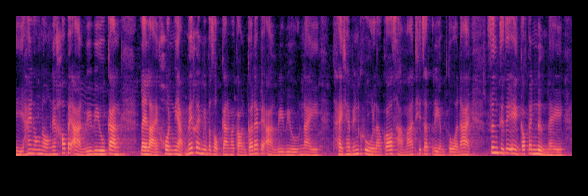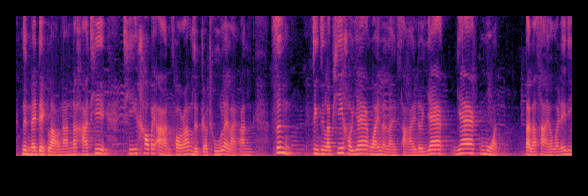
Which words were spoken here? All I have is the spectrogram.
ดี ๆ ให้น้องๆเนี่ยเข้าไปอ่านรีวิวกันหลายๆ คนเนี่ยไม่เคยมีประสบการณ์มาก่อน ก็ได้ไปอ่านรีวิวใน Thai Cabin Crew แล้วก็สามารถที่จะเตรียมตัวได้ ซึ่งจิจิเองก็เป็นหนึ่งในหนึ่งในเด็กเหล่านั้นนะคะที่ที่เข้าไปอ่านฟอรัมหรือกระทู้หลาย ๆ อัน ซึ่งจริง ๆ แล้วพี่เขาแยกไว้หลาย ๆ สายเลยแยกแยกหมวดแต่ละสายเอาไว้ได้ดี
